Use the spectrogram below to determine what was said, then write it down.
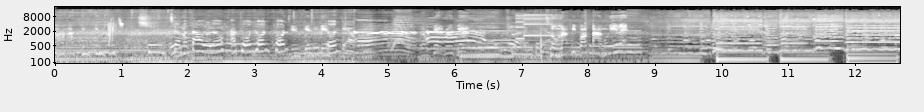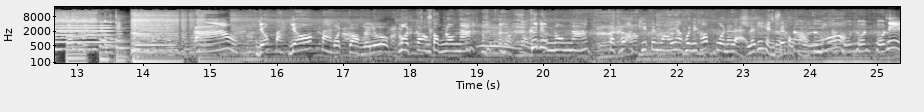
อะอะกินกิน กินเรื่องมันเศร้าเร็วๆเอาชนชนชนกินกินกินชนเออไม่ต้องเครียดไม่ต้องเครียดหลงรักพี่ป๊อปต่างมึงนี้แหละ มดกล่องเลยลูก หมดกล่องกล่องนมนะ คือดื่มนมนะ แต่เขาอัดคลิปเป็นไว้อะคนในครอบครัวนั่นแหละ และที่เห็นเสื้อขาวๆคุณพ่อชนชนชนนี่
